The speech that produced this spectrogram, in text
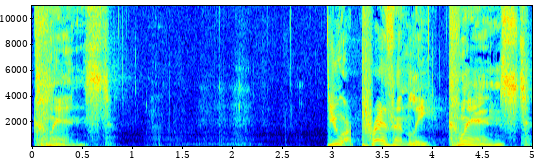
cleansed. You are presently cleansed.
